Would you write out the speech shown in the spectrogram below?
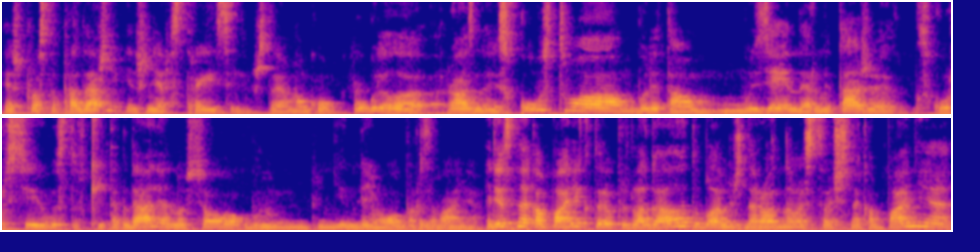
Я же просто продажник, инженер-строитель, что я могу. Гуглила разные искусства, были там музейные, эрмитажи, экскурсии, выставки и так далее, но все как бы не для моего образования. Единственная компания, которую предлагала, это была международная выставочная компания,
